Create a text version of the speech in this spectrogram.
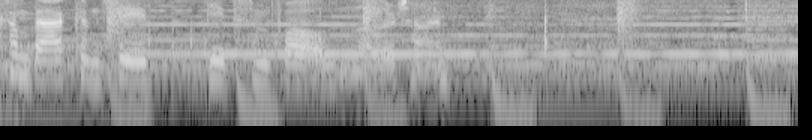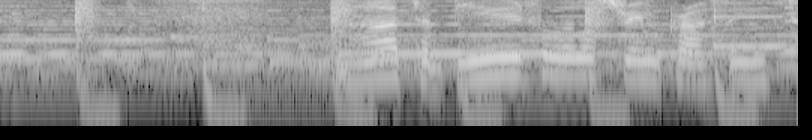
Come back and see Beatson Falls another time. Lots of beautiful little stream crossings.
